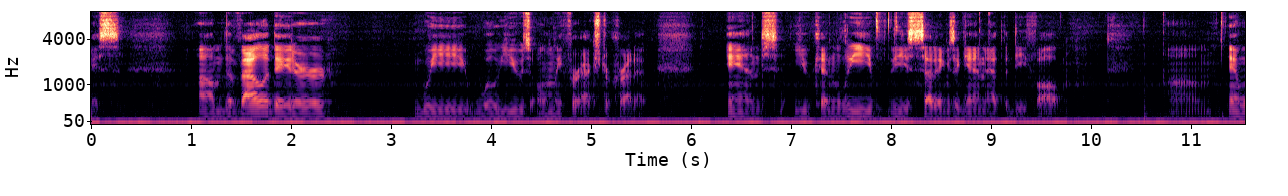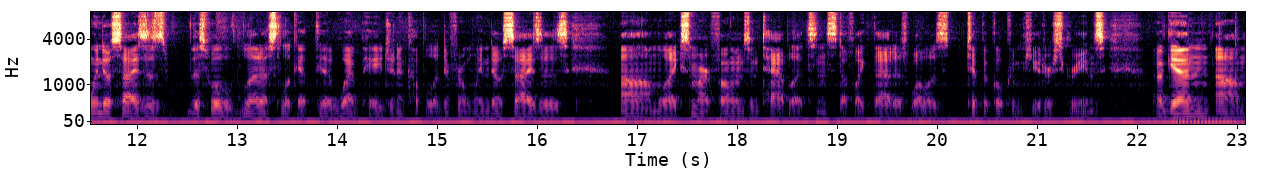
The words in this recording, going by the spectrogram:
nice. Um, the validator we will use only for extra credit. And you can leave these settings again at the default. Um, and window sizes, this will let us look at the web page in a couple of different window sizes. um, like smartphones and tablets and stuff like that, as well as typical computer screens. Again, um,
